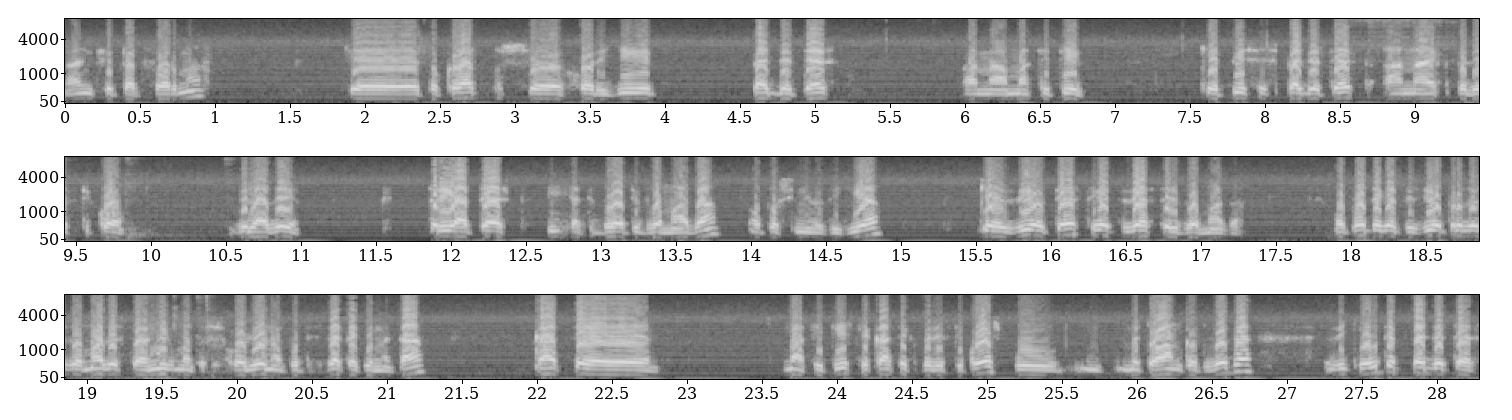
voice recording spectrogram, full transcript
άνοιξε η πλατφόρμα και το κράτος ε, χορηγεί 5 τεστ ανά μαθητή και επίσης 5 τεστ ανά εκπαιδευτικό. Δηλαδή, 3 τεστ για την πρώτη εβδομάδα, όπως είναι η οδηγία, και 2 τεστ για τη δεύτερη εβδομάδα. Οπότε για τις δύο πρώτες εβδομάδες του ανοίγματος των σχολείων από τις 10 και μετά, κάθε μαθητής και κάθε εκπαιδευτικός που με το άμκα του βέβαια δικαιούται 5 τεστ,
